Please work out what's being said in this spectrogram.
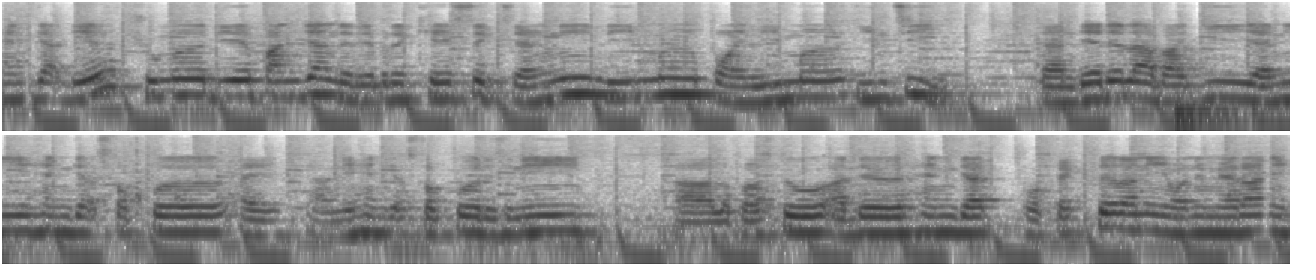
handguard dia. Cuma dia panjang daripada K6 Yang ni 5.5 inci. Dan dia adalah bagi yang ni handguard stopper Eh, yang ni handguard stopper di sini. Uh, Lepas tu ada handguard protector lah ni warna merah ni.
